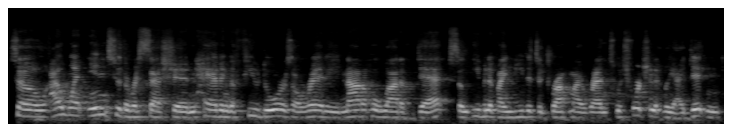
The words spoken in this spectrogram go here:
so i went into the recession having a few doors already not a whole lot of debt. So even if i needed to drop my rents which fortunately i didn't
